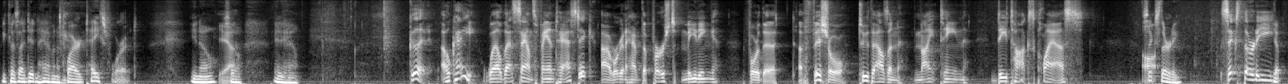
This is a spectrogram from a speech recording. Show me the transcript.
because I didn't have an acquired taste for it. You know. Yeah. So, anyhow, Good. Okay. Well, that sounds fantastic. Uh, we're going to have the first meeting for the official 2019 detox class. six thirty. 6:30 Yep.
